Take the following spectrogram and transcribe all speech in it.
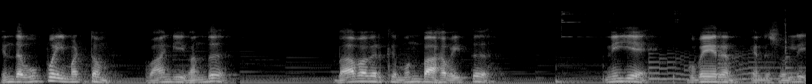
இந்த உப்பை மட்டும் வாங்கி வந்து பாபாவிற்கு முன்பாக வைத்து நீயே குபேரன் என்று சொல்லி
